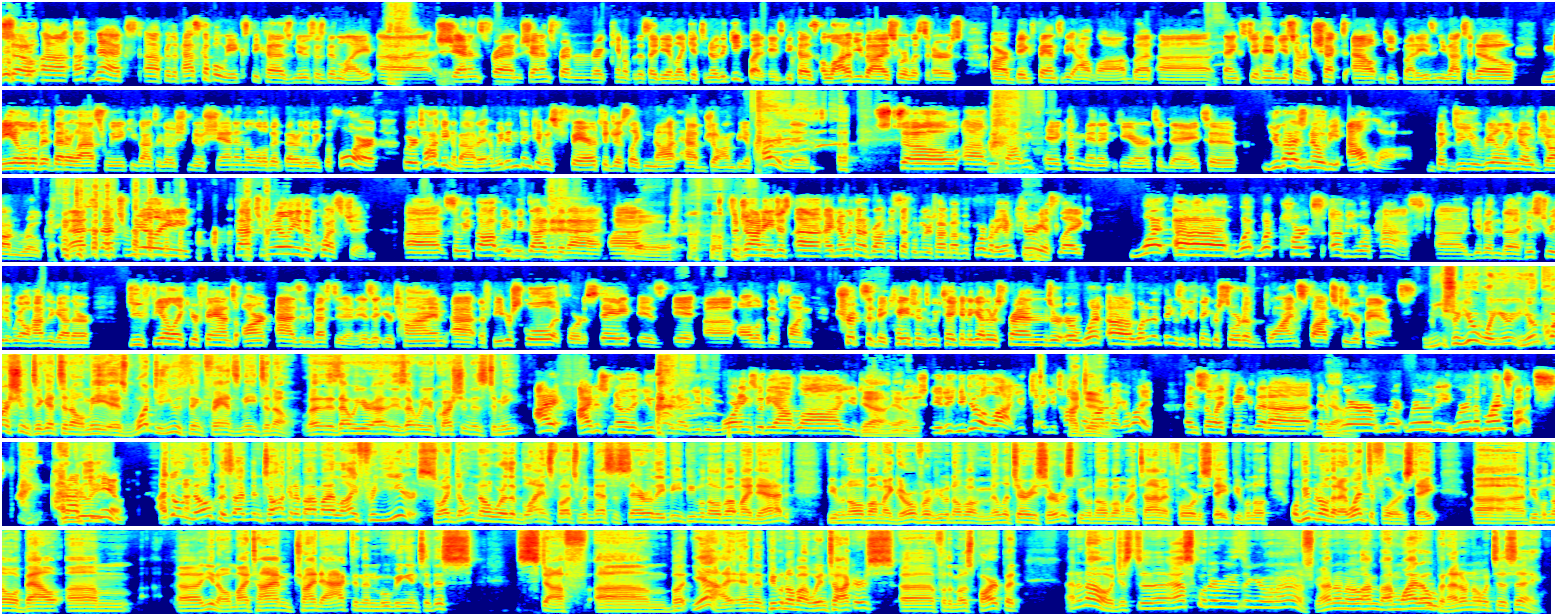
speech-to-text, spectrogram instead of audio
So uh, up next uh, for the past couple weeks because news has been light uh, shannon's friend shannon's friend rick came up with this idea of like get to know the geek buddies because a lot of you guys who are listeners are big fans of the outlaw but uh, thanks to him you sort of checked out geek buddies and you got to know me a little bit better last week. You got to go sh- know shannon a little bit better the week before. We were talking about it and we didn't think it was fair to just like not have john be a part of this. So uh, we thought we'd take a minute here today to you guys know the outlaw but do you really know john rocha? That's that's really that's really the question. Uh, so we thought we'd, we'd dive into that. Uh, so johnny just uh, i know we kind of brought this up when we were talking about before but i am curious like what uh what what parts of your past uh given the history that we all have together do you feel like your fans aren't as invested in? Is it your time at the theater school at florida state? Is it uh, all of the fun trips and vacations we've taken together as friends or, or what uh what are the things that you think are sort of blind spots to your fans so your what your your question to get to know me is what do you think fans need to know? Is that what your is that what your question is to me? I I just know that you you know you do mornings with the outlaw. You do Yeah, you yeah. do this, you do you do a lot. You t- you talk a lot about your life, and so I think that uh that Yeah. where where where are the where are the blind spots? I, I'm I asking really you. I don't know because I've been talking about my life for years. So I don't know where the blind spots would necessarily be. People know about my dad. People know about my girlfriend. People know about my military service. People know about my time at Florida State. People know, well, people know that I went to Florida State. Uh, people know about, um, uh, you know, my time trying to act and then moving into this stuff. Um, but yeah, and then people know about Wind Talkers uh, for the most part. But I don't know. Just uh, ask whatever you think you want to ask. I don't know. I'm I'm wide hmm. open. I don't know what to say.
